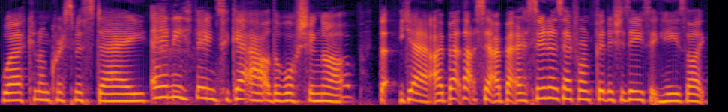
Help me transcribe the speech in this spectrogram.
working on Christmas Day, Anything to get out of the washing up. that, yeah, I bet that's it. I bet as soon as everyone finishes eating, he's like,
